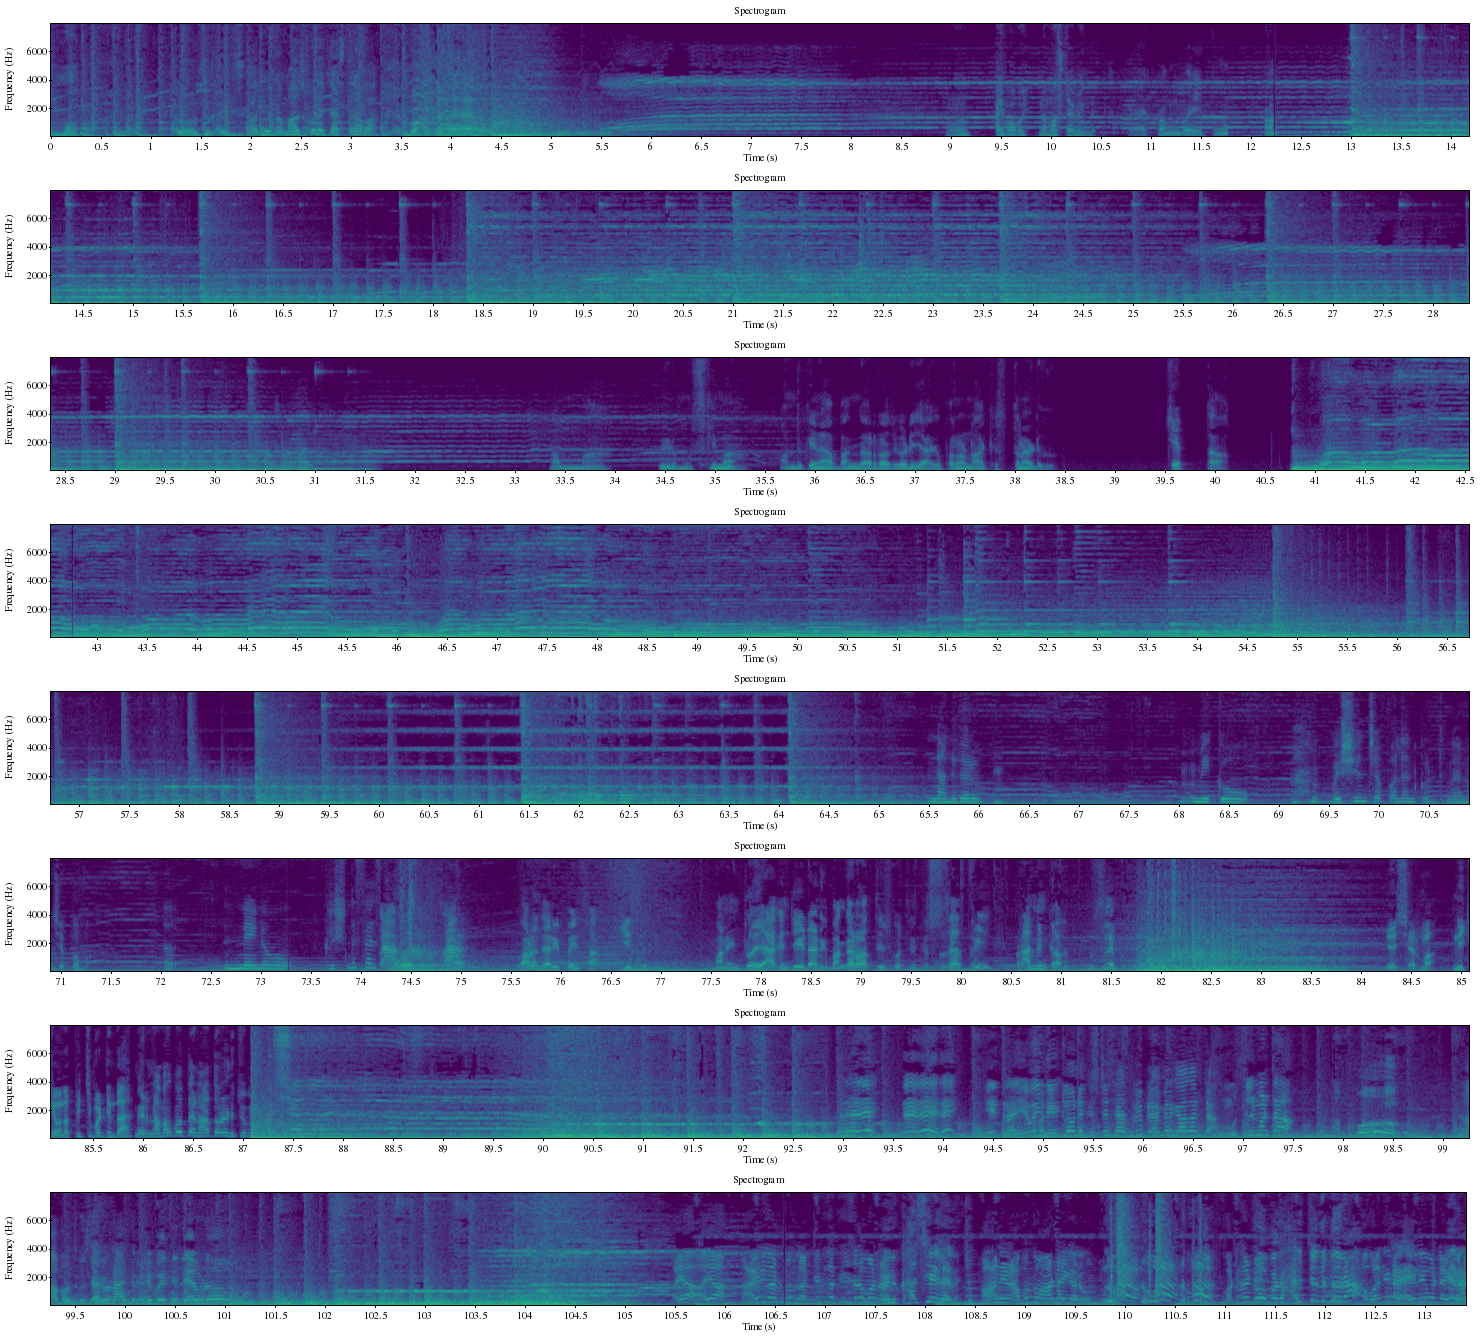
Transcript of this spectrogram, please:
అమ్మో రోజుకి ఐదు సార్లు నమాజ్ కూడా చేస్తున్నావా. ఆ, అయ్ బాబోయ్ నమాజ్ టైం అయింది. రైతు ముస్లిమా? అందుకే నా బంగారు రాజుగాడు యాగపరం నాకిస్తున్నాడు. చెప్తా. నాన్నగారు మీకు విషయం చెప్పాలనుకుంటున్నాను. చెప్పమ్మా. నేను కృష్ణశాస్త్రి సార్ ఘోరం జరిగిపోయింది సార్. ఏం జరిగింది? మన ఇంట్లో యాగం చేయడానికి బంగారాజు తీసుకొచ్చిన కృష్ణశాస్త్రి బ్రాహ్మణ్ కాదు ముస్లిం. ఏ శర్మ నీకేమన్నా పిచ్చి పట్టిందా? మీరు నమ్మకపోతే నాతో రండి చూపిస్తా. ఇంట్లోనే కృష్ణ శాస్త్రి బ్రాహ్మణ్ కాదంట. ముస్లిం అంట అమ్మో నా బతుకు సర్వనాశనం వెళ్ళిపోయింది దేవుడు. అయ్యా అయ్యా నాయుడు గారు మిమ్మల్ని అర్జెంట్గా తీసుకురమ్మన్నా నేను కాశీ వెళ్ళానని చెప్పు. ఆ, నేను అబద్ధం ఆడినాయి గారు. కొట్టకండి. హరిచంద్రుడురా అవన్నీ నాకు తెలియవండి అయ్యా.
